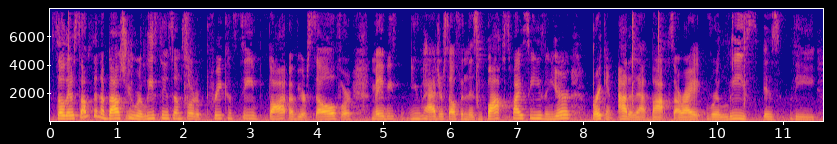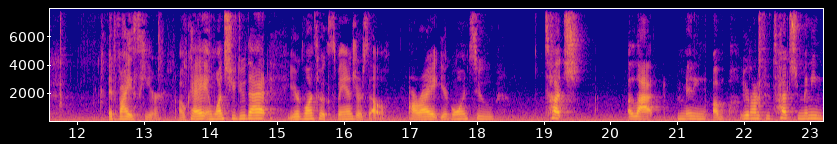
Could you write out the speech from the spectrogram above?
So there's something about you releasing some sort of preconceived thought of yourself or maybe you had yourself in this box Pisces and you're breaking out of that box, all right? Release is the advice here. Okay. And once you do that, you're going to expand yourself. All right. You're going to touch a lot, many, um, you're going to touch many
